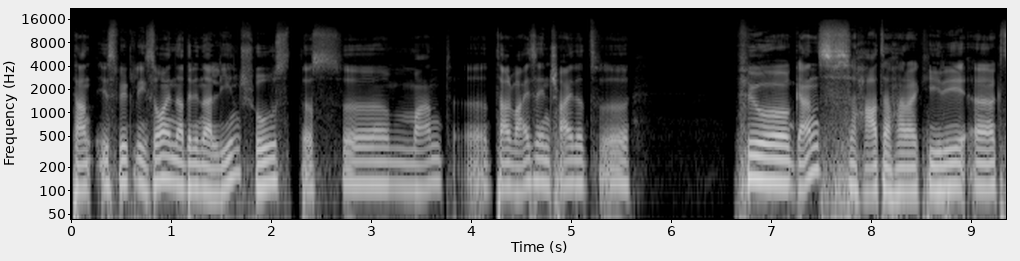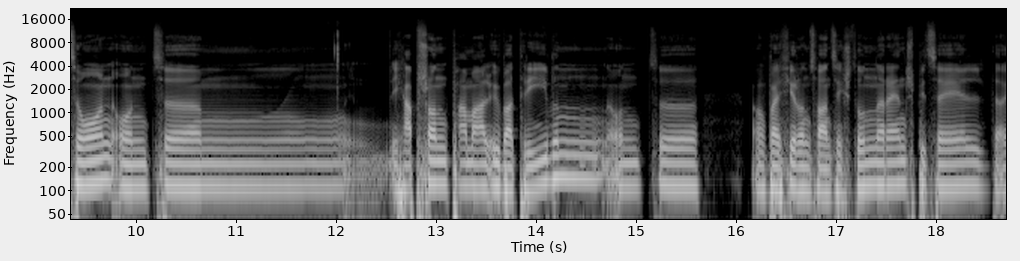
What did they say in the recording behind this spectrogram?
dann ist wirklich so ein Adrenalinschuss, dass man teilweise entscheidet, für ganz harte Harakiri-Aktionen und ähm, ich habe schon ein paar Mal übertrieben und äh, auch bei 24-Stunden-Rennen speziell, da,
